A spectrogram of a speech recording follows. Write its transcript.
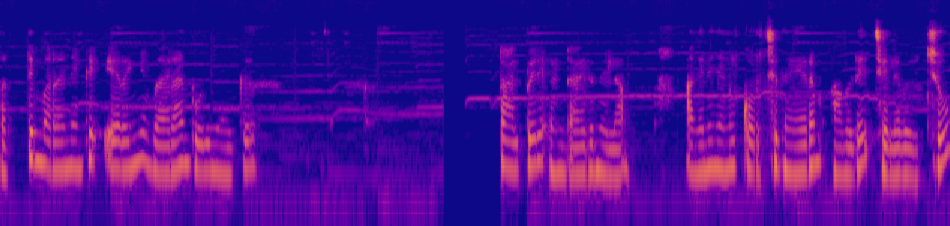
സത്യം പറഞ്ഞാൽ ഞങ്ങൾക്ക് ഇറങ്ങി വരാൻ പോലും ഞങ്ങൾക്ക് താല്പര്യം ഉണ്ടായിരുന്നില്ല. അങ്ങനെ ഞങ്ങൾ കുറച്ച് നേരം അവിടെ ചെലവഴിച്ചു.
